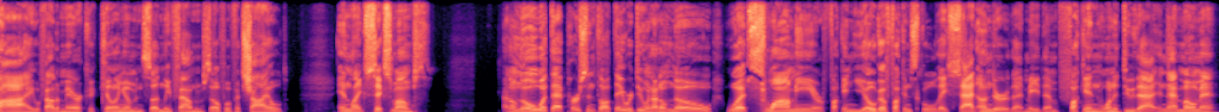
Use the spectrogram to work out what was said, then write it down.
by without America killing him and suddenly found himself with a child in like six months. I don't know what that person thought they were doing. I don't know what Swami or fucking yoga fucking school they sat under that made them fucking want to do that in that moment.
